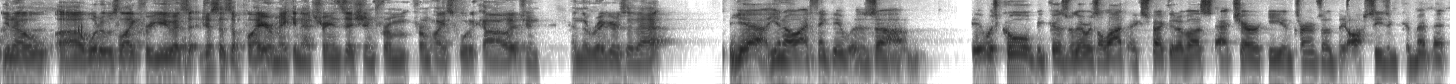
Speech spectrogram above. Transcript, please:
you know uh, what it was like for you as a, just as a player making that transition from from high school to college and and the rigors of that. Yeah, you know, I think it was um, it was cool because there was a lot expected of us at Cherokee in terms of the off-season commitment.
